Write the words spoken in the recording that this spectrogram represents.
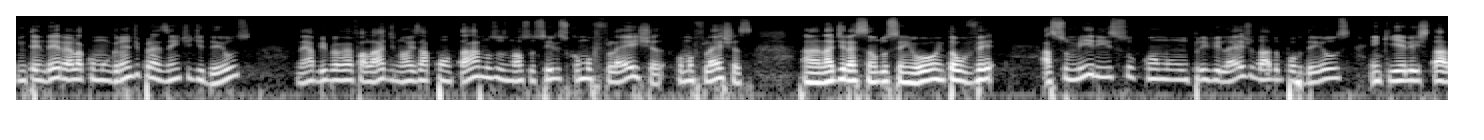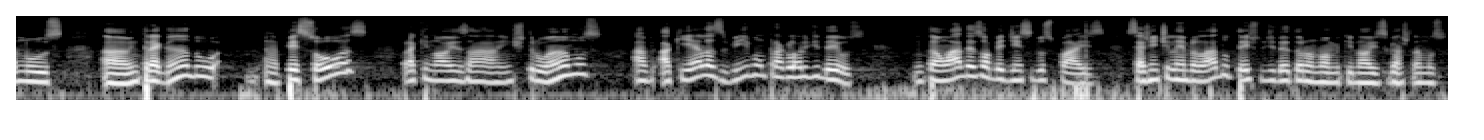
entender ela como um grande presente de Deus né? A Bíblia vai falar de nós apontarmos os nossos filhos como flecha como flechas ah, na direção do Senhor. Então ver assumir isso como um privilégio dado por Deus, em que Ele está nos uh, entregando uh, pessoas para que nós a instruamos a, a que elas vivam para a glória de Deus. Então, a desobediência dos pais, se a gente lembra lá do texto de Deuteronômio que nós gastamos,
